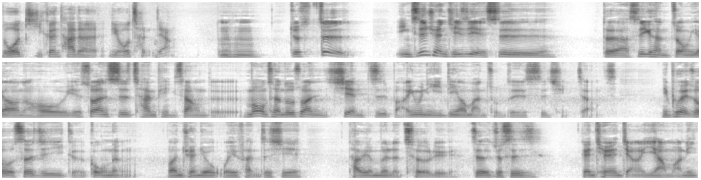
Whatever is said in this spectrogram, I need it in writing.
逻辑跟它的流程这样。嗯哼，就是这隐私权其实也是对啊，是一个很重要，然后也算是产品上的某种程度算限制吧，因为你一定要满足这些事情，这样子，你不可以说我设计一个功能完全就违反这些它原本的策略，这就是跟前面讲的一样嘛，你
